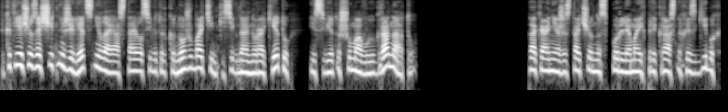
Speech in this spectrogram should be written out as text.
Так это я еще защитный жилет сняла и оставил себе только нож в ботинке, сигнальную ракету и светошумовую гранату. Пока они ожесточенно спорили о моих прекрасных изгибах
